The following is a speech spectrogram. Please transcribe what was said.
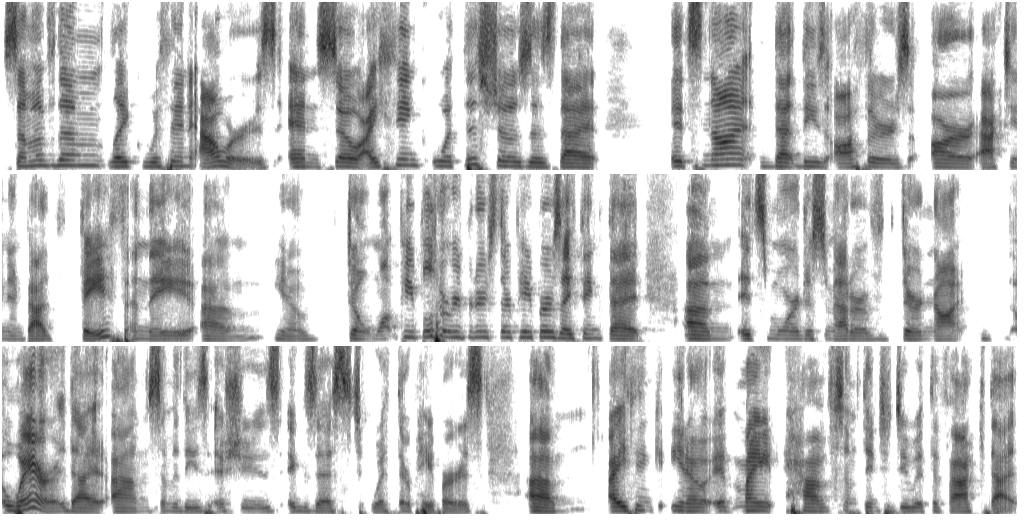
some of them like within hours. And so I think what this shows is that it's not that these authors are acting in bad faith and they um, you know don't want people to reproduce their papers. I think that um, it's more just a matter of they're not aware that um, some of these issues exist with their papers. Um, I think you know it might have something to do with the fact that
